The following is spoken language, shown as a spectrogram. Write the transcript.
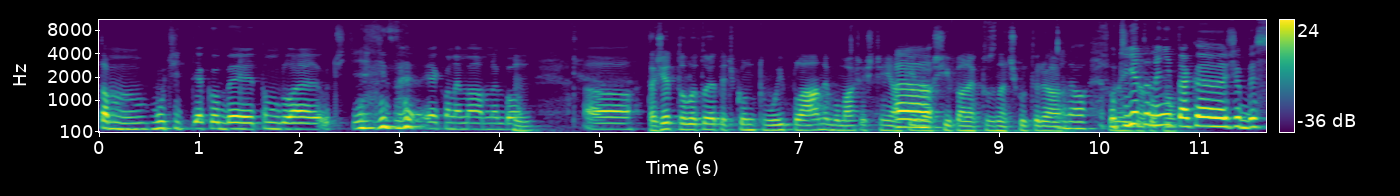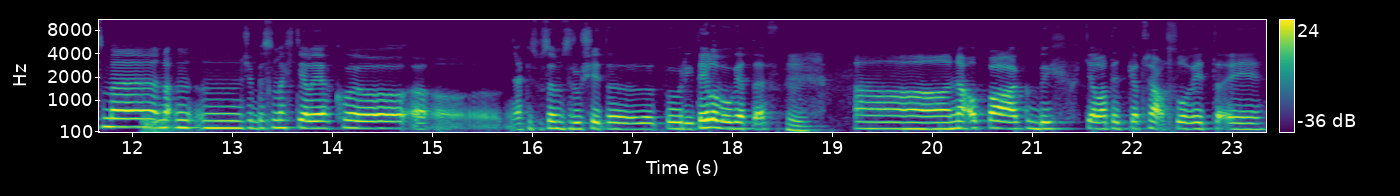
tam vůči jakoby tomuhle určitě nic jako nemám, nebo... Hmm. Uh, Takže tohle je teď tvůj plán, nebo máš ještě nějaký uh, další plán, jak tu značku teda... No, určitě to není tak, že bychom, že bychom chtěli jako uh, nějakým způsobem zrušit uh, tu retailovou větev. Hmm. A naopak bych chtěla teďka třeba oslovit i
